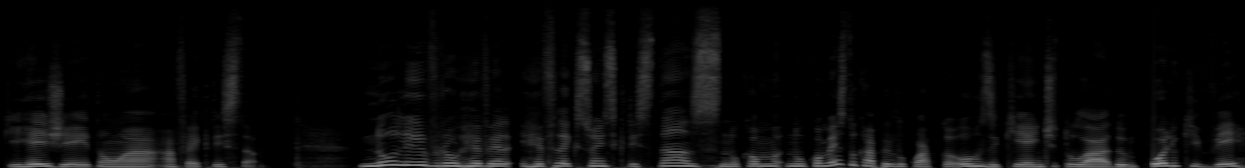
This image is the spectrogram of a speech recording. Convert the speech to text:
que rejeitam a, a fé cristã. No livro Reflexões Cristãs, no, no começo do capítulo 14, que é intitulado O Olho que Vê,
